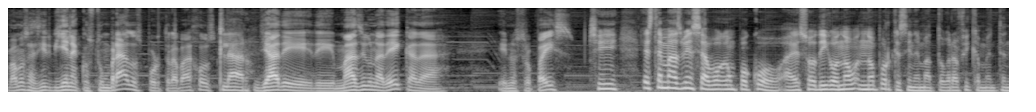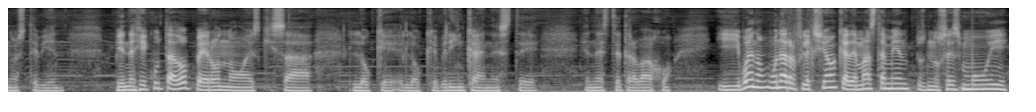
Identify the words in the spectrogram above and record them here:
vamos a decir, bien acostumbrados por trabajos Claro. ya de, de más de una década en nuestro país. Sí, este más bien se aboga un poco a eso. Digo, no, no porque cinematográficamente no esté bien, bien ejecutado, pero no es quizá lo que, lo que brinca en este, en este trabajo. Y bueno, una reflexión que además también pues, nos es muy,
